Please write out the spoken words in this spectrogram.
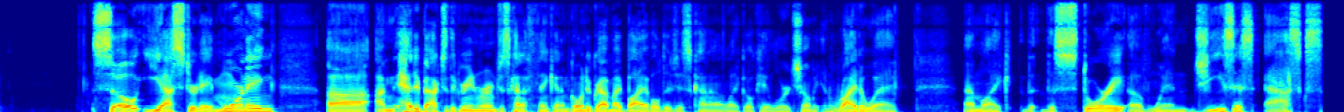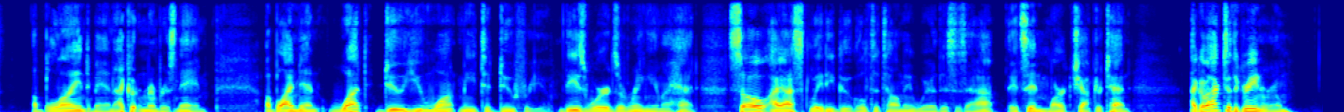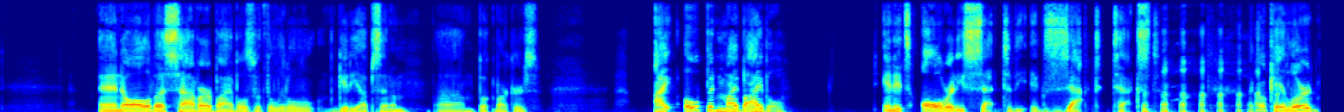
So yesterday morning, uh, I'm headed back to the green room, just kind of thinking. I'm going to grab my Bible to just kind of like, okay, Lord, show me. And right away, I'm like the the story of when Jesus asks a blind man. I couldn't remember his name. A blind man, what do you want me to do for you? These words are ringing in my head. So I ask Lady Google to tell me where this is at. It's in Mark chapter 10. I go back to the green room, and all of us have our Bibles with the little giddy ups in them, um, bookmarkers. I open my Bible, and it's already set to the exact text. like, okay, Lord,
